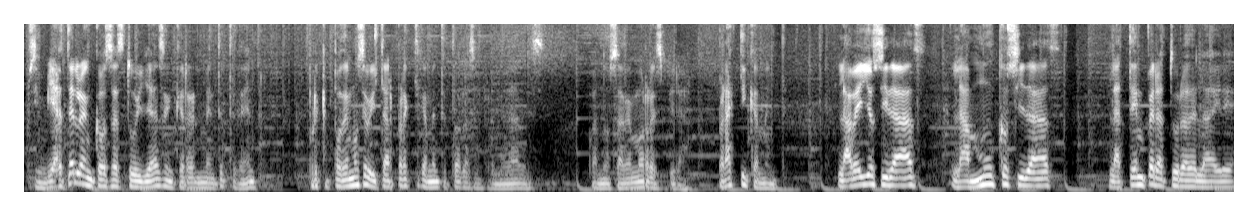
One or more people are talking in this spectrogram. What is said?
Pues inviértelo en cosas tuyas, en que realmente te den. Porque podemos evitar prácticamente todas las enfermedades cuando sabemos respirar. Prácticamente. La vellosidad, la mucosidad, la temperatura del aire,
